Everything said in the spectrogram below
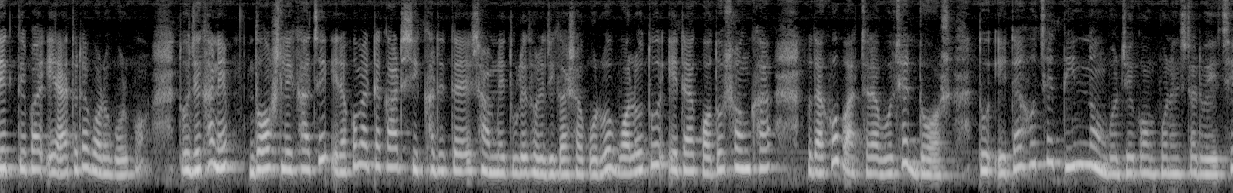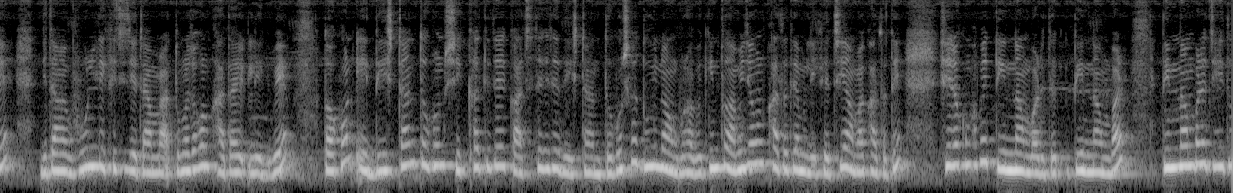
দেখতে পায় এ এতটা বড় করব। তো যেখানে দশ লেখা আছে এরকম একটা কার্ড শিক্ষার্থীদের সামনে তুলে ধরে জিজ্ঞাসা করব, বলো তো এটা কত সংখ্যা? তো দেখো, বাচ্চারা বলছে দশ। তো এটা হচ্ছে তিন নম্বর যে কম্পোনেন্টসটা রয়েছে, যেটা আমি ভুল লিখেছি, যেটা আমরা, তোমরা যখন খাতায় লিখবে, তখন এই দৃষ্টান্তগুণ শিক্ষার্থীদের কাছ থেকে যে দৃষ্টান্তগুণ সেটা দুই নম্বর হবে। কিন্তু আমি যেমন খাতাতে আমি লিখেছি, আমার খাতাতে সেরকমভাবে তিন নম্বরে তিন নম্বর, তিন নম্বরে যেহেতু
